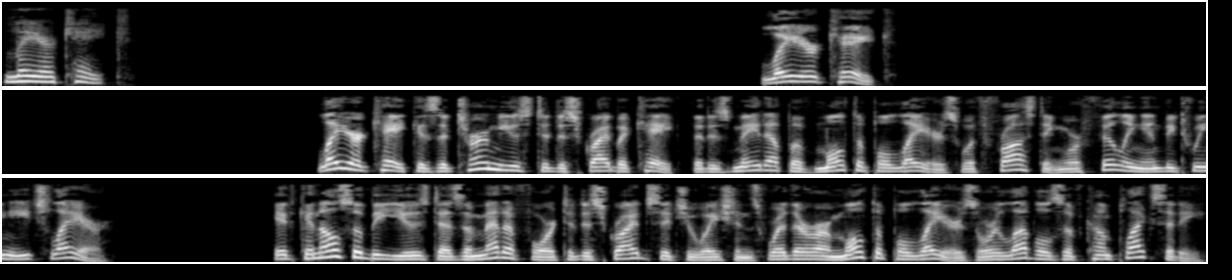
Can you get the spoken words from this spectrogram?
Layer cake. Layer cake. Layer cake is a term used to describe a cake that is made up of multiple layers with frosting or filling in between each layer. It can also be used as a metaphor to describe situations where there are multiple layers or levels of complexity,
